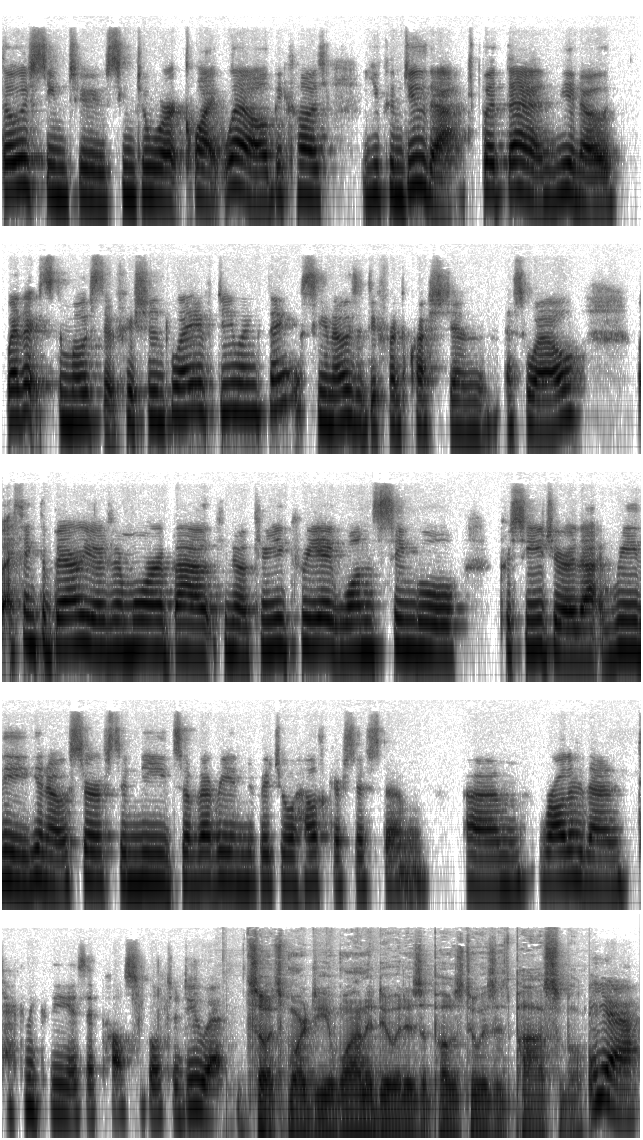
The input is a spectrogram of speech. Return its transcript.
those seem to seem to work quite well because you can do that. But then, you know, whether it's the most efficient way of doing things, you know, is a different question as well. But I think the barriers are more about, you know, can you create one single procedure that really, you know, serves the needs of every individual healthcare system um, rather than technically is it possible to do it. So it's more do you want to do it as opposed to is it possible? Yeah.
